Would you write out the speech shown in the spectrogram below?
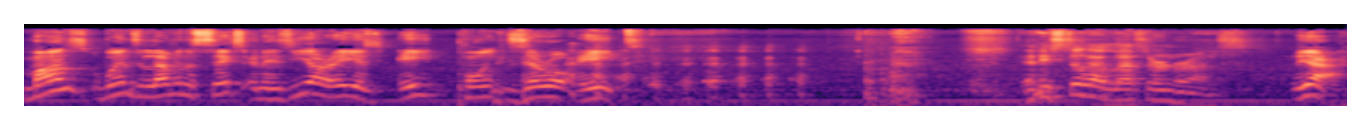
Mons wins eleven to six, and his ERA is eight point zero eight. And he still had less earned runs. Yeah.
